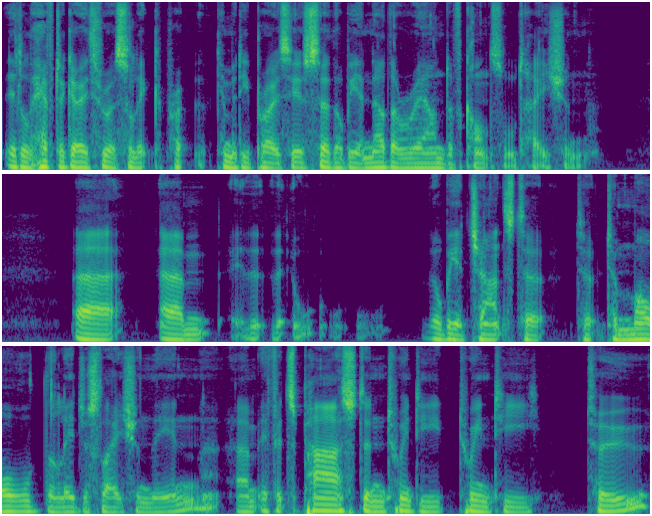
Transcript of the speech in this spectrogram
It'll have to go through a select committee process, so there'll be another round of consultation. Uh, um, th- th- there'll be a chance to to, to mould the legislation then. Um, if it's passed in 2022,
